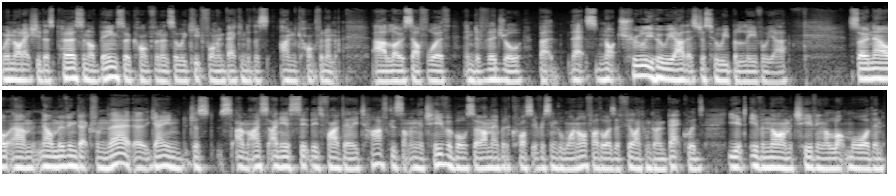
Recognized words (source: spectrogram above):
we're not actually this person of being so confident, so we keep falling back into this unconfident, uh, low self worth individual. But that's not truly who we are, that's just who we believe we are. So now, um, now moving back from that, again, just um, I, I need to set these five daily tasks as something achievable, so I'm able to cross every single one off. Otherwise, I feel like I'm going backwards. Yet, even though I'm achieving a lot more than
